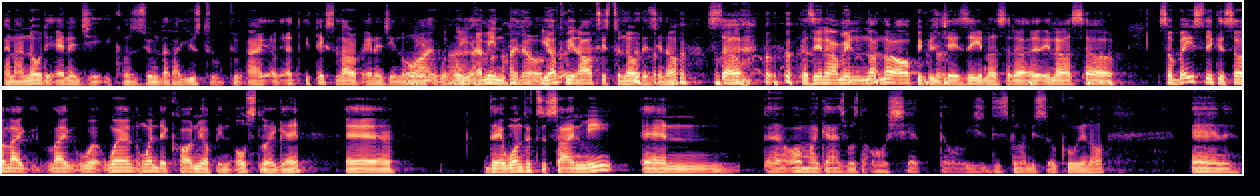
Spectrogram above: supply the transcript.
and I know the energy it consumed that I used to. to I, it, takes a lot of energy, you know. Oh, I- when, when I mean, I know. you have to be an artist to know this, you know. So because you know, I mean, not not all people is Jay Z, you know. So you know, so so basically, so like like when when they called me up in Oslo again. Uh, they wanted to sign me, and uh, all my guys was like, "Oh shit, this is gonna be so cool," you know. And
